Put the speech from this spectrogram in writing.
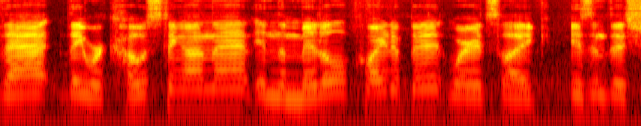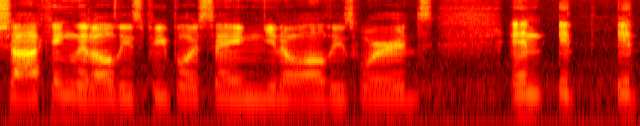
that they were coasting on that in the middle quite a bit, where it's like, isn't this shocking that all these people are saying, you know, all these words, and it it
